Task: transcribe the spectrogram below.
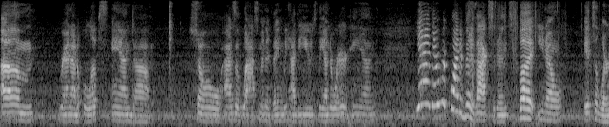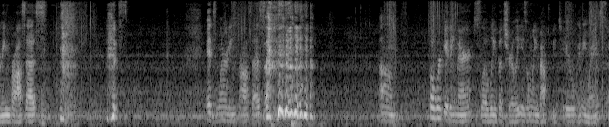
um, ran out of pull-ups and uh, so as a last minute thing we had to use the underwear and yeah there were quite a bit of accidents but you know it's a learning process. It's it's learning process. Um but we're getting there slowly but surely. He's only about to be two anyway so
